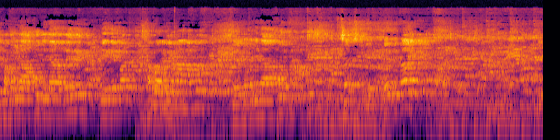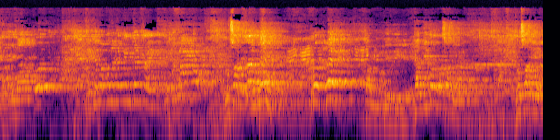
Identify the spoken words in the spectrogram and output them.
Di pa kami naapod, di na Rere, ni Eman. Ako naman ako. Dahil kapag di naapod, sa sa yun. 35! Di pa kami naapod. Hindi ba ako nag-attendance sa'yo? Rosario, Ruben! Ruben! Pambili. Candido, Rosario. Rosario.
